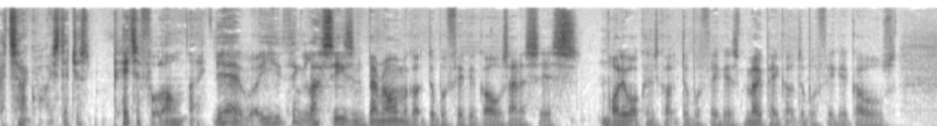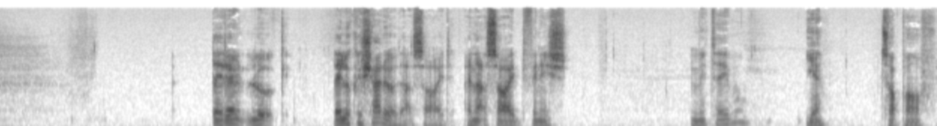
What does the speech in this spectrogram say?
attack-wise, they're just pitiful, aren't they? Yeah, well, you think last season Benrahma got double figure goals and assists. Mm. Ollie Watkins got double figures. Maupay got double figure goals. They don't look. They look a shadow of that side, and that side finished mid-table. Yeah, top half.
